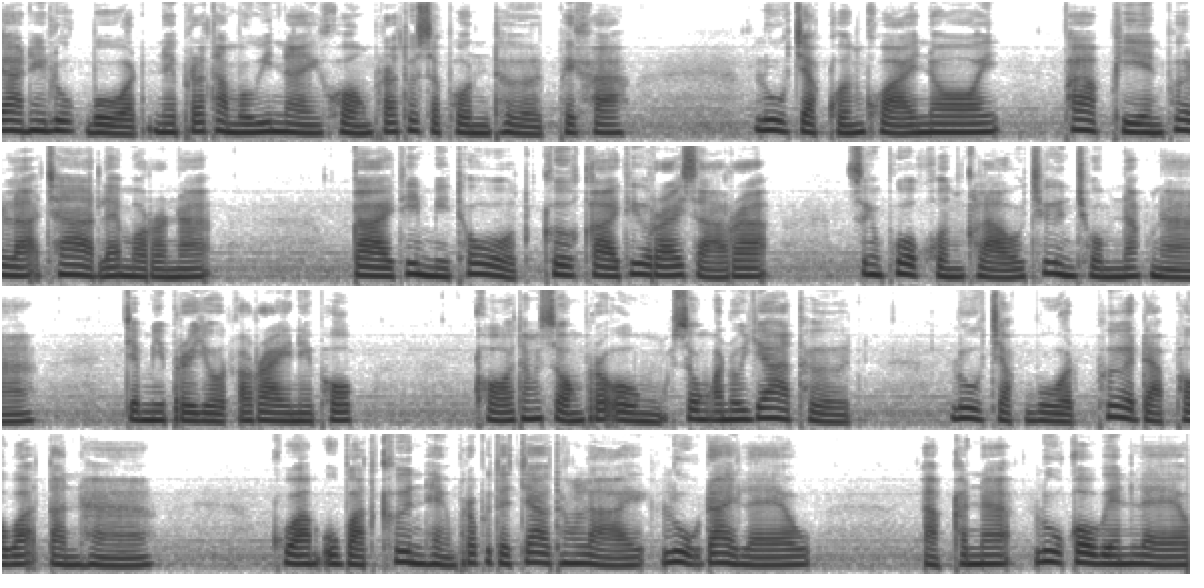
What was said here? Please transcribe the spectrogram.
ญาตให้ลูกบวชในพระธรรมวินัยของพระทศพลเถิดเพคะ ลูกจากขนขวายน้อย ภาคเพียรเพื่อละชาติและมรณะ กายที่มีโทษคือกายที่ไร้สาระ ซึ่งพวกคนเขาชื่นชมนักหนา จะมีประโยชน์อะไรในภพขอทั้งสองพระองค์ทรงอนุญาตเถิด ลูกจากบวชเพื่อดับภวะตันหา ความอุบัติขึ้นแห่งพระพุทธเจ้าทั้งหลายลูกได้แล้ว อักขณะลูกก็เว้นแล้ว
